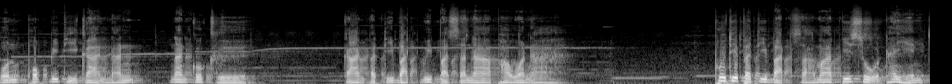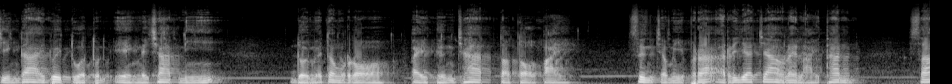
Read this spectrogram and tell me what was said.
ค้นพบวิธีการนั้น นั่นก็คือ การปฏิบัติวิปัสสนาภาวนา ผู้ที่ปฏิบัติสามารถพิสูจน์ให้เห็นจริงได้ด้วยตัวตนเองในชาตินี้ โดยไม่ต้องรอไปถึงชาติต่อๆไป ซึ่งจะมีพระอริยเจ้าหลาย ๆ ท่าน สา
